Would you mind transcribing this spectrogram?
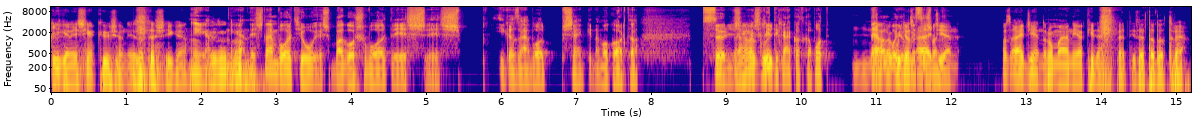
Igen, és ilyen külső nézetes, igen. Igen, igen, és nem volt jó, és bagos volt, és, és igazából senki nem akarta. Ne Szörnyűséges haragudj. kritikákat kapott. Nem vagyok úgy az biztos benne. IGN, az IGN Románia 9 per 10 adott rá.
